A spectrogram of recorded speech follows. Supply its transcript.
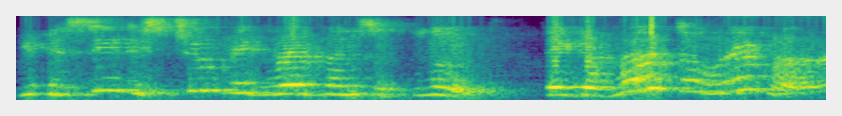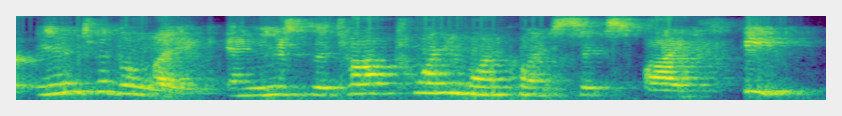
You can see these two big ribbons of blue. They divert the river into the lake and use the top 21.65 feet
